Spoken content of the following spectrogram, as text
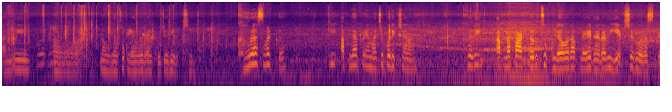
आणि नवऱ्या चुकल्यावर बायकोचे रिॲक्शन खरं असं वाटतं की आपल्या प्रेमाची परीक्षा ना खरी आपला पार्टनर चुकल्यावर आपल्या येणाऱ्या रिॲक्शनवर असते.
